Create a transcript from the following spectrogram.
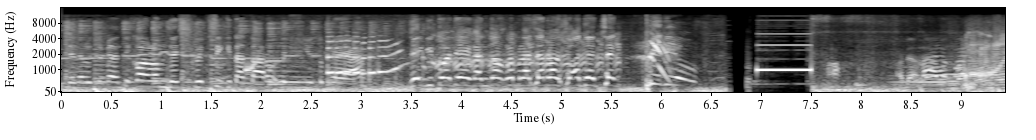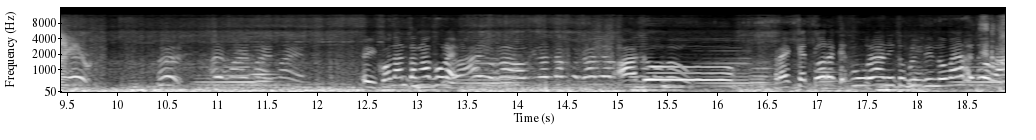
Channel YouTube nanti kolom deskripsi kita taruh link YouTube-nya ya. Jadi gitu aja ya kan kalau kalian penasaran langsung aja cek video. Ah, ada lawan banget. Ayo main main main. Eh, kau nantang aku, Le? Ayo lah kita takut kalian. Aduh, raket kok raket murah nih tuh beli di Indomaret tuh kan?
